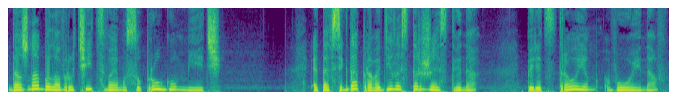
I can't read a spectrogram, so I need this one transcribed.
должна была вручить своему супругу меч. Это всегда проводилось торжественно, перед строем воинов.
